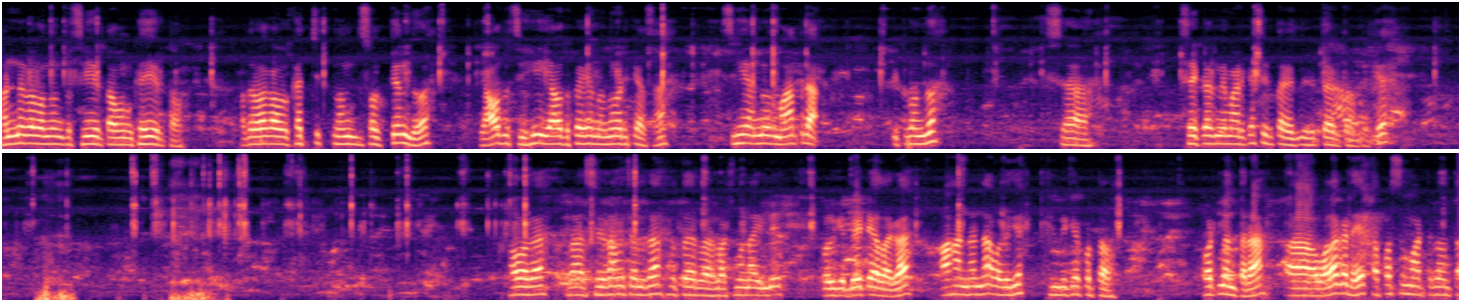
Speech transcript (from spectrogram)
ಹಣ್ಣುಗಳು ಒಂದೊಂದು ಸಿಹಿ ಇರ್ತಾವೆ ಒಂದು ಕೈ ಇರ್ತಾವೆ. ಅದರೊಳಗೆ ಅವ್ರು ಕಚ್ಚಿ ಒಂದು ಸ್ವಲ್ಪ ತಿಂದು ಯಾವುದು ಸಿಹಿ, ಯಾವುದು ಕಹಿಯನ್ನು ನೋಡಿ ಕೆಲಸ. ಸಿಹಿ ಅನ್ನೋದು ಮಾತ್ರ ಇಟ್ಕೊಂಡು ಶೇಖರಣೆ ಮಾಡ್ಕೊಂಡು ಇರ್ತಾ ಇರ್ತಾ ಇರ್ತಾವೆ ಅದಕ್ಕೆ ಅವಾಗ ಶ್ರೀರಾಮಚಂದ್ರ ಮತ್ತು ಲಕ್ಷ್ಮಣ ಇಲ್ಲಿ ಅವಳಿಗೆ ಭೇಟಿಯಾದಾಗ ಆ ಹಣ್ಣನ್ನು ಅವಳಿಗೆ ತಿನ್ನಲಿಕ್ಕೆ ಕೊಡ್ತಾಳೆ. ಕೊಟ್ಟ ನಂತರ ಒಳಗಡೆ ತಪಸ್ಸು ಮಾಡ್ತಿರೋಂಥ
